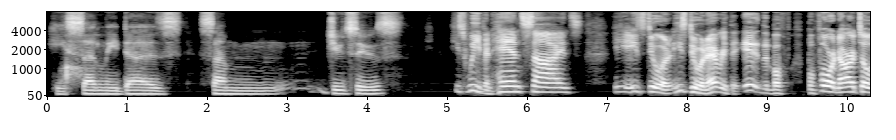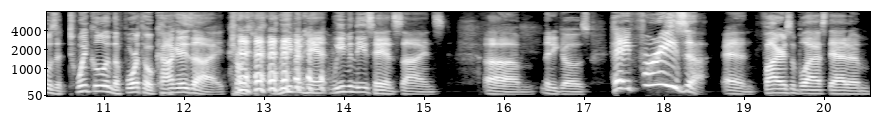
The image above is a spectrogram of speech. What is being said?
He suddenly does some jutsus. He's weaving hand signs. He, he's doing he's doing everything. It- the- before Naruto was a twinkle in the fourth Hokage's eye. Trunks weaving hand weaving these hand signs. Um, then he goes, "Hey Frieza!" and fires a blast at him,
